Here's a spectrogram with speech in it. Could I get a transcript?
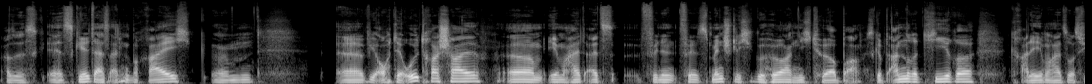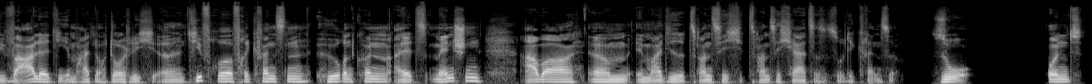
Also es, es gilt als ein Bereich, ähm, äh, wie auch der Ultraschall, ähm, eben halt als für, den, für das menschliche Gehör nicht hörbar. Es gibt andere Tiere, gerade eben halt sowas wie Wale, die eben halt noch deutlich äh, tiefere Frequenzen hören können als Menschen, aber ähm, immer diese 20, 20 Hertz, das ist so die Grenze. So. Und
